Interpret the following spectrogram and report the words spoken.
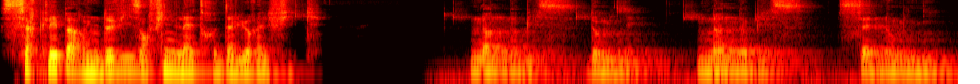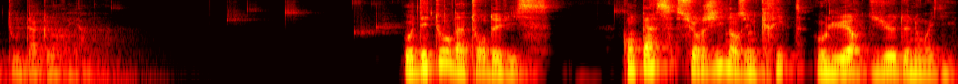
cerclée par une devise en fines lettres d'allure elfique. Non nobis domine, non nobis sed nomini tuda gloriam. Au détour d'un tour de vis, Compas surgit dans une crypte aux lueurs d'yeux de noyer.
